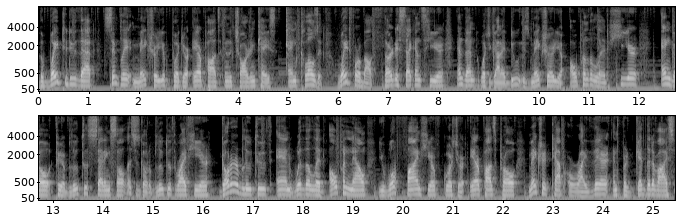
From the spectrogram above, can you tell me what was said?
The way to do that, simply make sure you put your AirPods in the charging case and close it. Wait for about 30 seconds here and then what you gotta do is make sure you open the lid here and go to your Bluetooth settings. So let's just go to Bluetooth right here. Go to your Bluetooth and with the lid open now, you will find here, of course, your AirPods Pro. Make sure you tap right there and forget the device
